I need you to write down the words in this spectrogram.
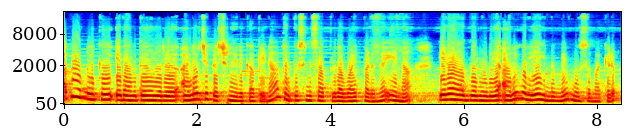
அப்புறம் உங்களுக்கு ஏதாவது ஒரு அலர்ஜி பிரச்சனை இருக்குது அப்படின்னா தர்பூசணி சாப்பிட்றத அவாய்ட் பண்ணுங்கள் ஏன்னா இது அதனுடைய அறிகுறியை இன்னுமே மோசமாக்கிடும்.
